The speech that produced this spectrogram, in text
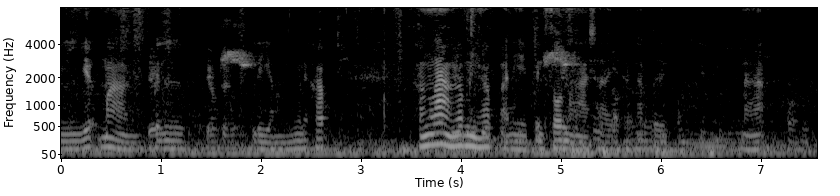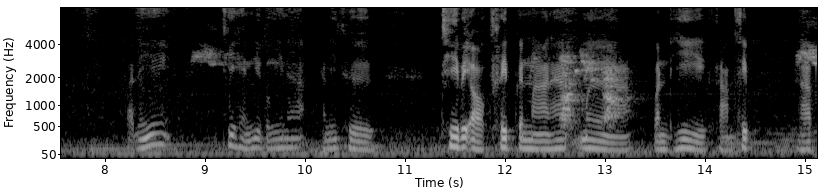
มีเยอะมากเป็นเหลี่ยมนี่นะครับ ข้างล่างก็มีครับ อันนี้เป็นโซนมหาชัยทั้งนั้นเลยนะฮะอันนี้ที่เห็นอยู่ตรงนี้นะฮะอันนี้คือ ที่ไปออกทริปกันมานะฮะเมื่อวันที่ 30นะครับ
